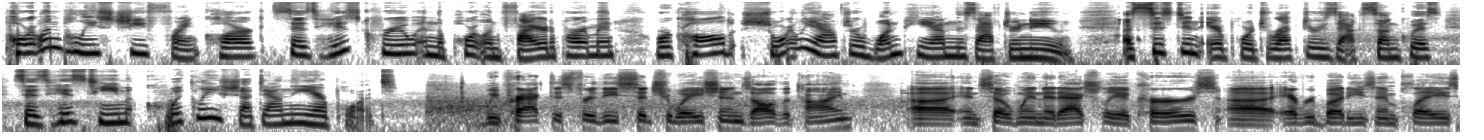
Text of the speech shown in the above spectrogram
Portland Police Chief Frank Clark says his crew and the Portland Fire Department were called shortly after 1 p.m. this afternoon. Assistant Airport Director Zach Sundquist says his team quickly shut down the airport. We practice for these situations all the time, uh, and so when it actually occurs, uh, everybody's in place.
